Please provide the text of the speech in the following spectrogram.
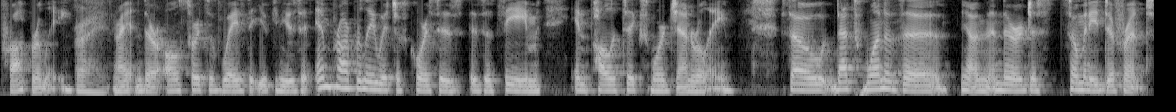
properly Right. right? And there are all sorts of ways that you can use it improperly which of course is is a theme in politics more generally. So that's one of the you know and there are just so many different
